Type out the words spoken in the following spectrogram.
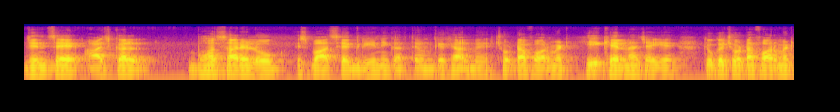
जिनसे आजकल बहुत सारे लोग इस बात से एग्री नहीं करते, उनके ख्याल में छोटा फॉर्मेट ही खेलना चाहिए, क्योंकि छोटा फॉर्मेट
